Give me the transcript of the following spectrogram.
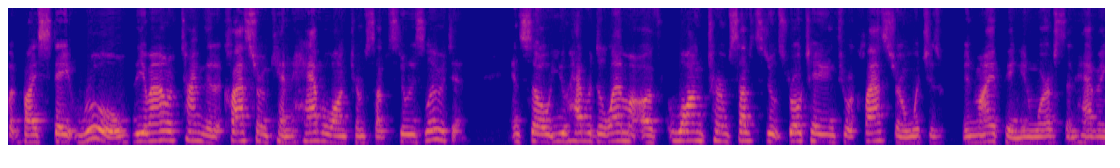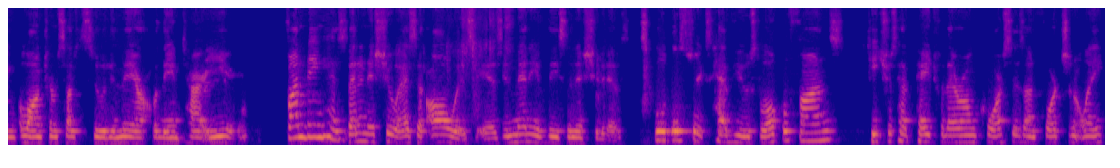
but by state rule, the amount of time that a classroom can have a long term substitute is limited. And so you have a dilemma of long term substitutes rotating through a classroom, which is, in my opinion, worse than having a long term substitute in there for the entire year. Funding has been an issue, as it always is, in many of these initiatives. School districts have used local funds, teachers have paid for their own courses, unfortunately,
